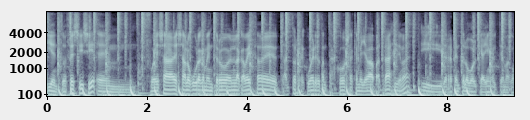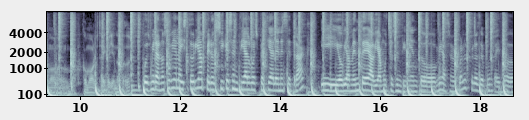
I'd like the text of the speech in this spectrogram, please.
Y entonces sí, sí, em, fue esa, esa locura que me entró en la cabeza de tantos recuerdos, tantas cosas que me llevaba para atrás y demás. Y de repente lo volqué ahí en el tema como como lo estáis oyendo todos. Pues mira, no sabía la historia, pero sí que sentí algo especial en ese track y obviamente había mucho sentimiento. Mira, se me ponen los pelos de punta y todo.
